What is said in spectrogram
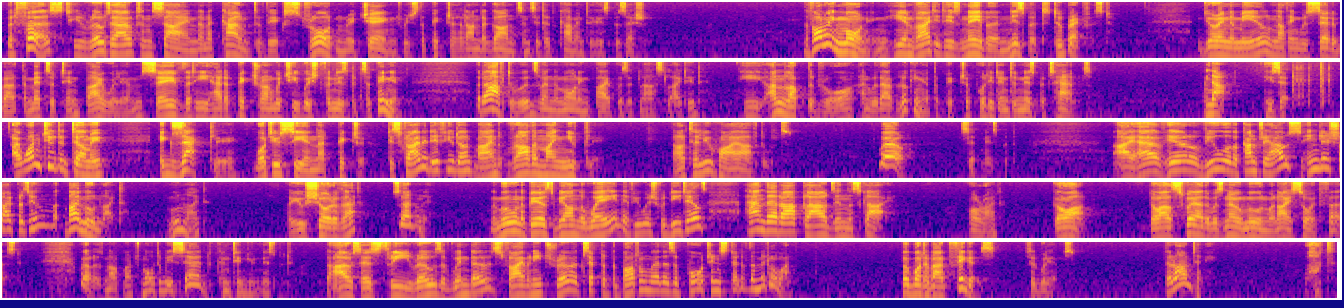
But first, he wrote out and signed an account of the extraordinary change which the picture had undergone since it had come into his possession. The following morning, he invited his neighbor Nisbet to breakfast. During the meal, nothing was said about the mezzotint by Williams, save that he had a picture on which he wished for Nisbet's opinion. But afterwards, when the morning pipe was at last lighted, he unlocked the drawer and, without looking at the picture, put it into Nisbet's hands. Now, he said, I want you to tell me exactly what you see in that picture. Describe it, if you don't mind, rather minutely. I'll tell you why afterwards. Well, said Nisbet, I have here a view of a country house, English, I presume, by moonlight. Moonlight? Are you sure of that? Certainly. The moon appears to be on the wane, if you wish for details, and there are clouds in the sky. All right. Go on. Though I'll swear there was no moon when I saw it first. Well, there's not much more to be said, continued Nisbet. The house has three rows of windows, five in each row, except at the bottom where there's a porch instead of the middle one. But what about figures? said Williams. There aren't any. What?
